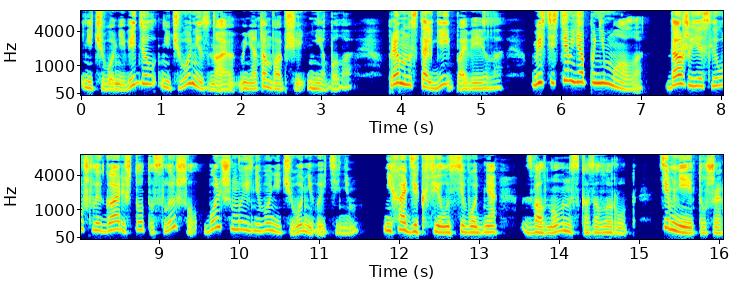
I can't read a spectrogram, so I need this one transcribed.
«Ничего не видел, ничего не знаю. Меня там вообще не было». Прямо ностальгии повеяло. Вместе с тем я понимала, даже если ушлый Гарри что-то слышал, больше мы из него ничего не вытянем. «Не ходи к Филу сегодня», – взволнованно сказала Рут. «Темнеет уже,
